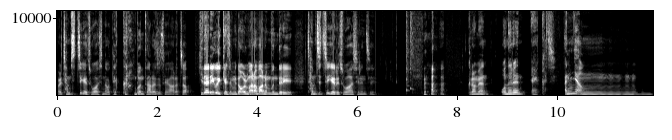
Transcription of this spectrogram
빨리 참치찌개 좋아하신다고 댓글 한번 달아주세요. 알았죠? 기다리고 있겠습니다. 얼마나 많은 분들이 참치찌개를 좋아하시는지. 그러면 오늘은 여기까지. 안녕.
